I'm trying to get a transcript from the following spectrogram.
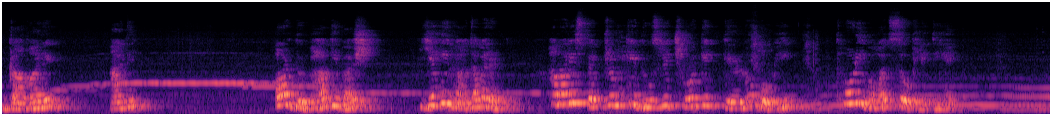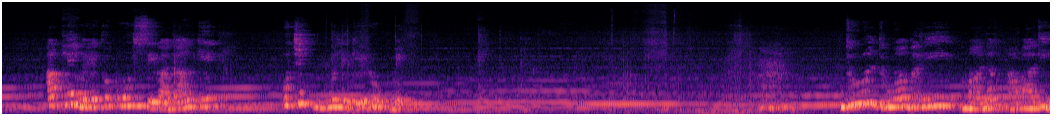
गामा रे आदि। और दुर्भाग्यवश, यही वातावरण हमारे स्पेक्ट्रम के दूसरे छोर के किरणों को भी थोड़ी बहुत सोख लेती है। अपने महत्वपूर्ण सेवादान के उचित मूल्य के रूप में। धूल, धुआँ भरी मानव आबादी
